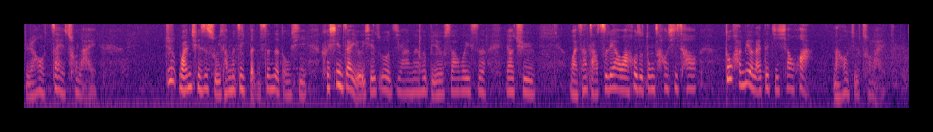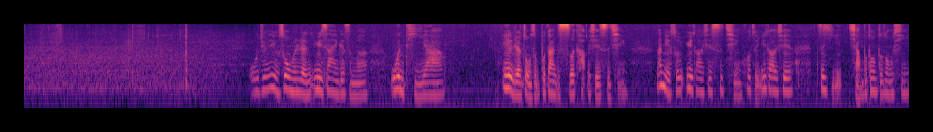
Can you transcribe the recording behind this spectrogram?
然后再出来，就完全是属于他们自己本身的东西。和现在有一些作家呢，会比如稍微是要去晚上找资料啊，或者东抄西抄，都还没有来得及消化，然后就出来。我觉得有时候我们人遇上一个什么问题呀，因为人总是不断的思考一些事情。那你说遇到一些事情，或者遇到一些自己想不通的东西，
